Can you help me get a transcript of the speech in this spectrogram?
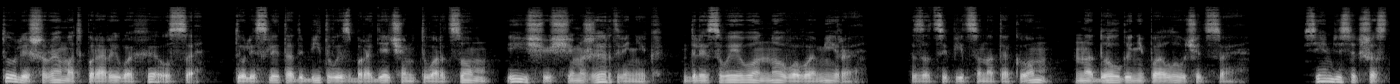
То ли шрам от прорыва хаоса, то ли след от битвы с бродячим творцом, ищущим жертвенник для своего нового мира. Зацепиться на таком надолго не получится. 76.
